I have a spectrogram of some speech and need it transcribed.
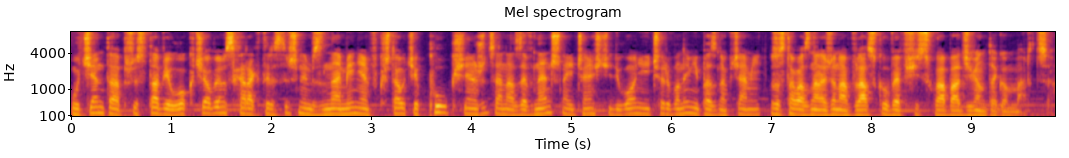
ucięta przy stawie łokciowym z charakterystycznym znamieniem w kształcie półksiężyca na zewnętrznej części dłoni i czerwonymi paznokciami, została znaleziona w lasku we wsi Słaba 9 marca.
